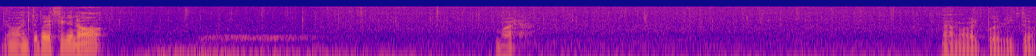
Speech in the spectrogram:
De momento parece que no. Bueno. Vamos a ver el pueblito.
